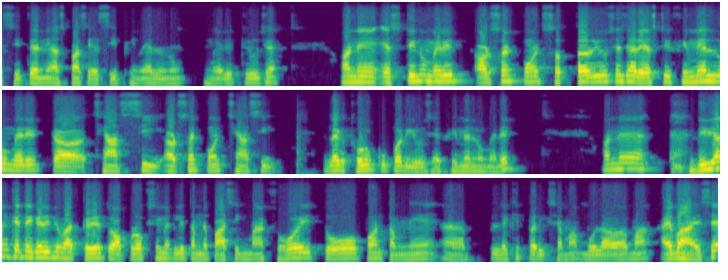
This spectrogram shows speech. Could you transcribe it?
સિત્તેરની આસપાસ એસસી ફિમેલનું મેરિટ રહ્યું છે. અને એસટી નું મેરિટ અડસઠ પોઈન્ટ સત્તર રહ્યું છે, જ્યારે એસટી ફિમેલનું મેરિટ છ્યાસી, અડસઠ પોઈન્ટ છ્યાસી. એટલે થોડુંક ઉપર રહ્યું છે ફિમેલનું મેરિટ અને દિવ્યાંગ કેટેગરીની વાત કરીએ તો અપ્રોક્સિમેટલી તમને પાસિંગ માર્ક્સ હોય તો પણ તમને લેખિત પરીક્ષામાં બોલાવવામાં આવ્યા હશે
